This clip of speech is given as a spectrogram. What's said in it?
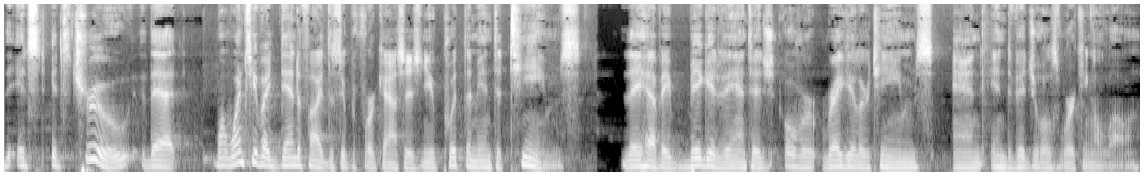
It's it's true that once you've identified the super forecasters and you put them into teams, they have a big advantage over regular teams and individuals working alone.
